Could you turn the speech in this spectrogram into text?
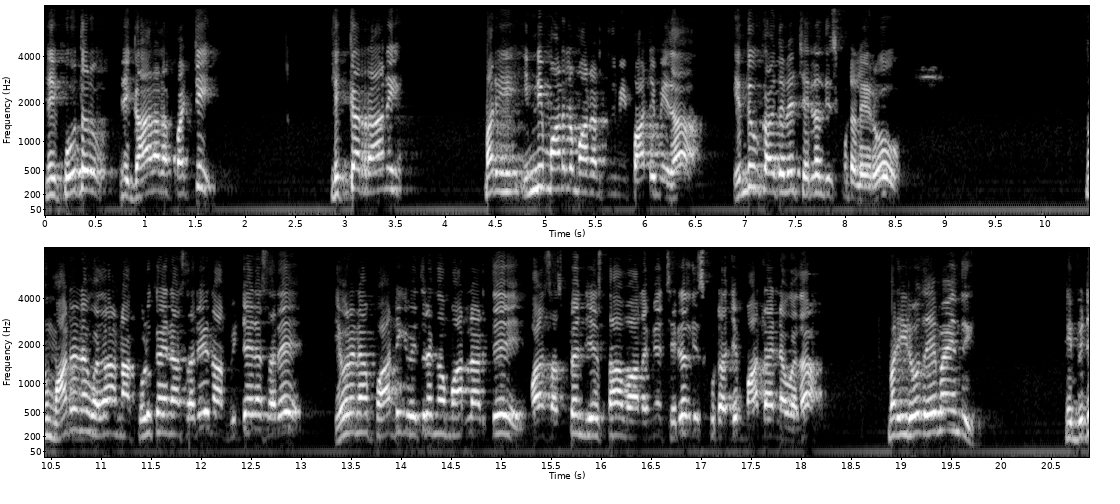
నీ కూతురు నీ గారాల పట్టి లిక్కర్ రాని మరి ఇన్ని మాటలు మాట్లాడుతుంది మీ పార్టీ మీద. ఎందుకు కవిత మీద చర్యలు తీసుకుంటలేరు? నువ్వు మాట్లాడినావు కదా నా కొడుకైనా సరే నా బిడ్డ అయినా సరే ఎవరైనా పార్టీకి వ్యతిరేకంగా మాట్లాడితే వాళ్ళని సస్పెండ్ చేస్తా వాళ్ళ మీద చర్యలు తీసుకుంటా అని చెప్పి మాట్లాడినావు కదా. మరి ఈరోజు ఏమైంది? నీ బిడ్డ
